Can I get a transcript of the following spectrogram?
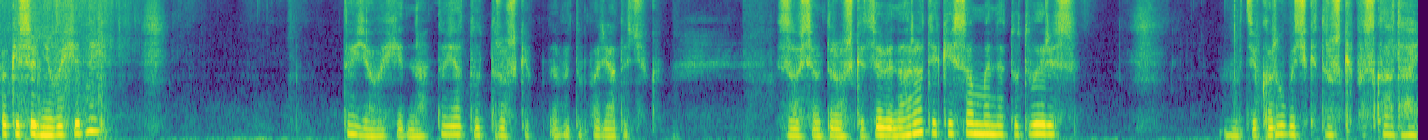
поки сьогодні вихідний, то я вихідна, то я тут трошки наведу порядочок. Зовсім трошки. Це виноград, який сам в мене тут виріс. Ну, Ці коробочки трошки поскладаю.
